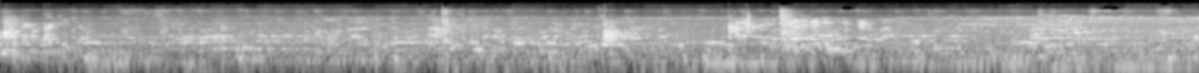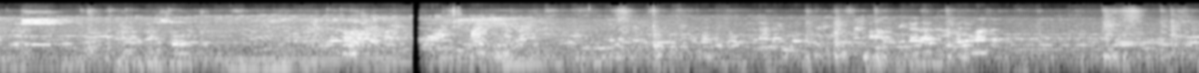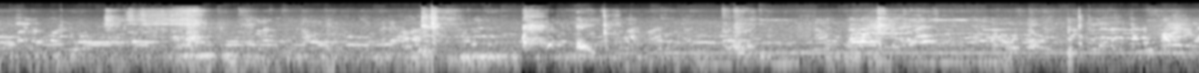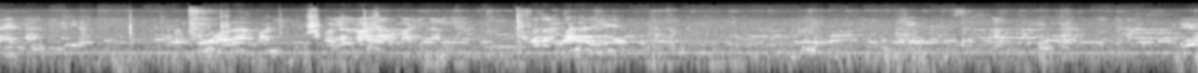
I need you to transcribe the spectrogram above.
Mati ang daging siya. Ah, Pinalal, मेरा orang man? Badal baya, badal badal ini. Eh,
